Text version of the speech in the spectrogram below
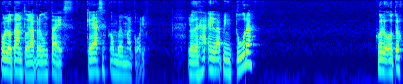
Por lo tanto, la pregunta es, ¿qué haces con Ben Macaulay? ¿Lo dejas en la pintura con los otros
